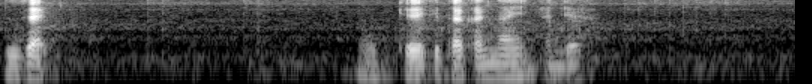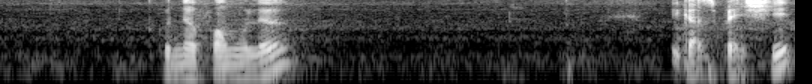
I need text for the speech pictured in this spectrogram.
Z. Ok kita akan naikkan dia. Guna formula. Dekat spreadsheet.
